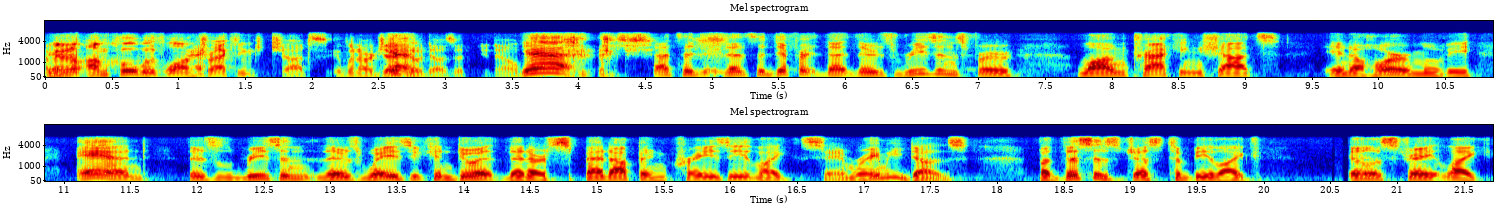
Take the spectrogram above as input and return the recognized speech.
I mean, Yeah. I'm cool with long tracking shots when Argento does it, you know. but- Yeah. That's a that's a different that there's reasons for long tracking shots in a horror movie and there's reason there's ways you can do it that are sped up and crazy like Sam Raimi does. But this is just to be like illustrate like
